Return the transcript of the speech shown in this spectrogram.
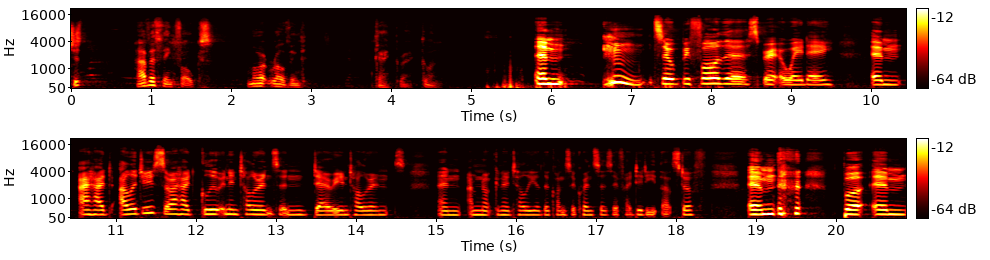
Just have a think, folks. Am roving? Okay, great. Go on. Um, so before the Spirit Away Day, um, I had allergies. So I had gluten intolerance and dairy intolerance, and I'm not going to tell you the consequences if I did eat that stuff. Um, but um,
